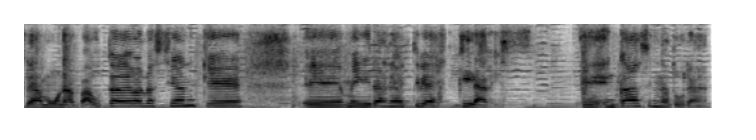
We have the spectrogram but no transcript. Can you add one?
Creamos una pauta de evaluación que eh, medirá las actividades claves eh, en cada asignatura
